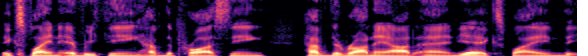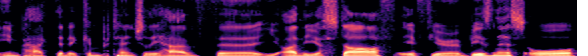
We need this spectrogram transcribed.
explain everything, have the pricing, have the run out, and yeah, explain the impact that it can potentially have for either your staff if you're a business or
